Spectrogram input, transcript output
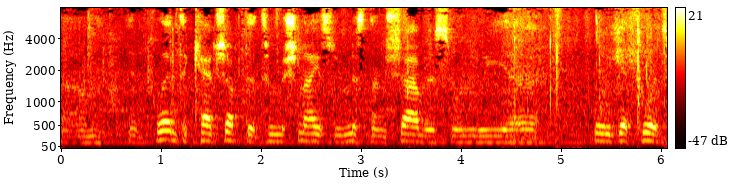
Um, I plan to catch up the two Mishnahs we missed on Shabbos when we uh, when we get towards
